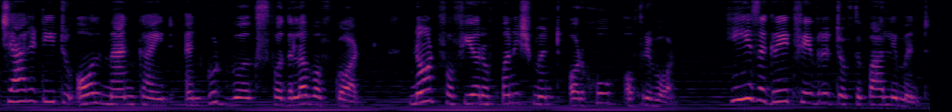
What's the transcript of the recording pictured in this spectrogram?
charity to all mankind, and good works for the love of God, not for fear of punishment or hope of reward. He is a great favorite of the Parliament.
